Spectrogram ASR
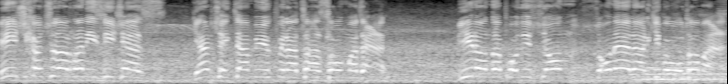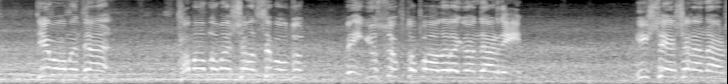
Değişik açılardan izleyeceğiz. Gerçekten büyük bir hata savunmada. Bir anda pozisyon sona erer gibi oldu ama devamında tamamlama şansı buldu ve Yusuf topu ağlara gönderdi. İşte yaşananlar.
